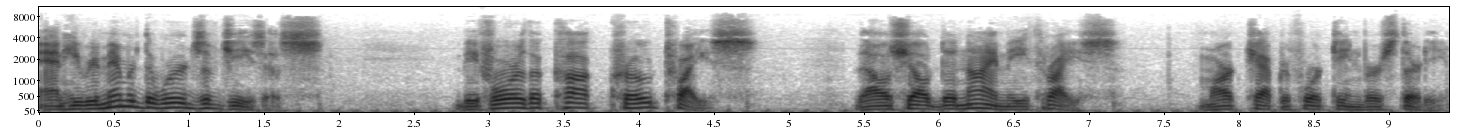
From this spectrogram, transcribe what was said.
and he remembered the words of Jesus Before the cock crow twice, thou shalt deny me thrice. Mark chapter 14, verse 30.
